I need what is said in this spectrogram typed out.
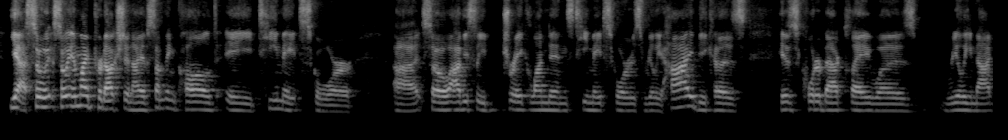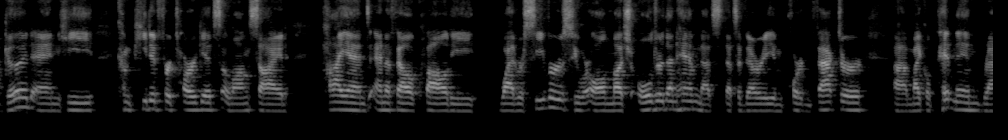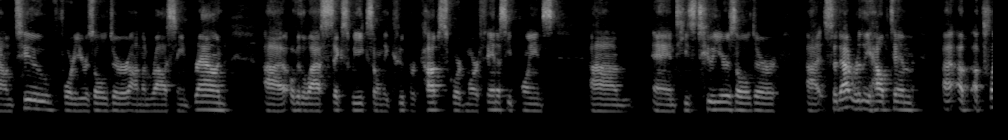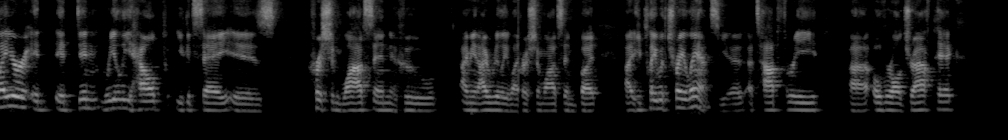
Yeah, so so in my production, I have something called a teammate score. Uh, so obviously, Drake London's teammate score is really high because his quarterback play was really not good, and he competed for targets alongside high end NFL quality wide receivers who were all much older than him. That's that's a very important factor. Uh, Michael Pittman, round two, four years older. Amon-Ra St. Brown. Uh, over the last six weeks, only Cooper Kupp scored more fantasy points, um, and he's two years older. Uh, so that really helped him a, a, player it, it didn't really help, you could say, is Christian Watson, who, I mean, I really like Christian Watson, but uh, he played with Trey Lance, a, top three uh, overall draft pick.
